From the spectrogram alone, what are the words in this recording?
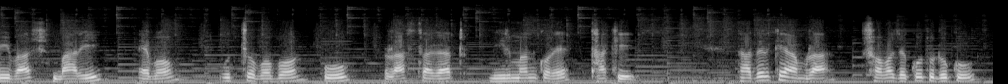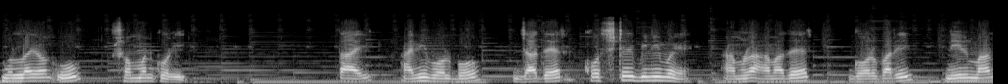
নিবাস, বাড়ি এবং উচ্চ ভবন ও রাস্তাঘাট নির্মাণ করে থাকি। তাদেরকে আমরা সমাজে কতটুকু মূল্যায়ন ও সম্মান করি? তাই আমি বলব, যাদের কষ্টের বিনিময়ে আমরা আমাদের ঘরবাড়ি নির্মাণ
